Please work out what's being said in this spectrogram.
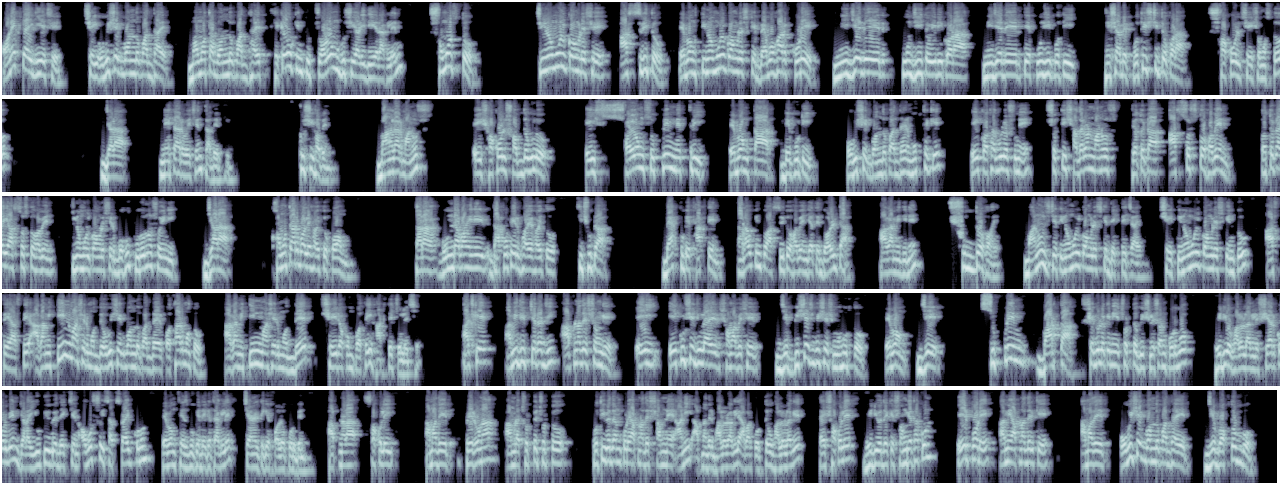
অনেকটা এগিয়েছে। সেই অভিষেক বন্দ্যোপাধ্যায়, মমতা বন্দ্যোপাধ্যায়ের থেকেও কিন্তু চরম হুঁশিয়ারি দিয়ে রাখলেন সমস্ত তৃণমূল কংগ্রেসে আশ্রিত এবং তৃণমূল কংগ্রেসকে ব্যবহার করে নিজেদের পুঁজি তৈরি করা, নিজেদেরকে পুঁজিপতি হিসাবে প্রতিষ্ঠিত করা সকল সেই সমস্ত যারা নেতা রয়েছেন তাদেরকে খুশি হবেন। বাংলার মানুষ এই সকল শব্দগুলো, এই স্বয়ং সুপ্রিম নেত্রী এবং তার ডেপুটি অভিষেক বন্দ্যোপাধ্যায়ের মুখ থেকে এই কথাগুলো শুনে সত্যি সাধারণ মানুষ যতটা আশ্বস্ত হবেন ততটাই আশ্বস্ত হবেন তৃণমূল কংগ্রেসের বহু পুরনো সৈনিক যারা ক্ষমতার বলে হয়তো কম, তারা গুন্ডা বাহিনীর দাপটের ভয়ে হয়তো কিছুটা ব্যাক ফুটে থাকতেন, তারাও কিন্তু আশ্রিত হবেন যাতে দলটা আগামী দিনে শুদ্ধ হয়। মানুষ যে তৃণমূল কংগ্রেসকে দেখতে চায়, সেই তৃণমূল কংগ্রেস কিন্তু আস্তে আস্তে আগামী তিন মাসের মধ্যে অভিষেক বন্দ্যোপাধ্যায়ের কথার মতো আগামী তিন মাসের মধ্যে সেই রকম পথেই হাঁটতে চলেছে। আজকে আমি দীপ চ্যাটার্জি, আপনাদের সঙ্গে এই একুশে জুলাইয়ের সমাবেশের যে বিশেষ বিশেষ মুহূর্ত এবং যে সুপ্রিম বার্তা সেগুলোকে নিয়ে ছোট্ট বিশ্লেষণ করব, ভিডিও ভালো লাগলে শেয়ার করবেন, যারা ইউটিউবে দেখছেন অবশ্যই সাবস্ক্রাইব করুন এবং ফেসবুকে দেখে থাকলে চ্যানেলটিকে ফলো করবেন। আপনারা সকলেই আমাদের প্রেরণা, আমরা ছোট্ট ছোট্ট প্রতিবেদন করে আপনাদের সামনে আনি, আপনাদের ভালো লাগলে আবার করতেও ভালো লাগে। তাই সকলে ভিডিও দেখে সঙ্গে থাকুন। এরপরে আমি আপনাদেরকে আমাদের অভিষেক বন্দ্যোপাধ্যায়ের যে বক্তব্য,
